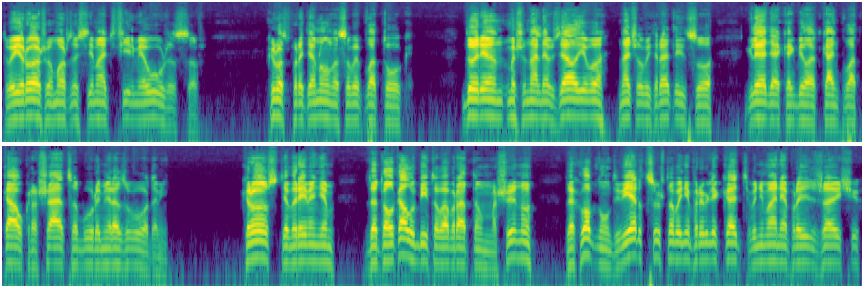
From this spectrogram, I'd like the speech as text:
твою рожу можно снимать в фильме ужасов. Кросс протянул носовой платок. Дориан машинально взял его, начал вытирать лицо, глядя, как белая ткань платка украшается бурыми разводами. Кросс тем временем затолкал убитого обратно в машину, захлопнул дверцу, чтобы не привлекать внимания проезжающих,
